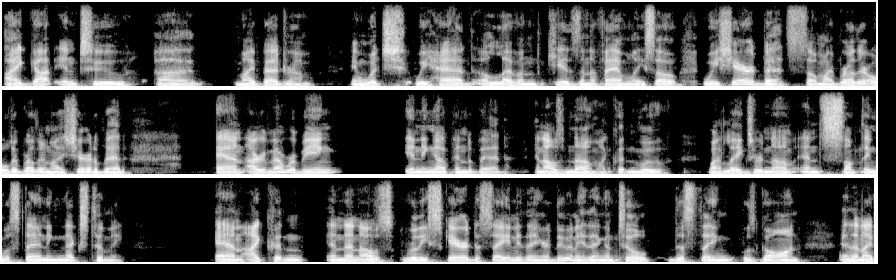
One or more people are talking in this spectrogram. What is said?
I got into uh, my bedroom in which we had 11 kids in the family. So we shared beds. So my brother, older brother, and I shared a bed. And I remember being ending up in the bed and I was numb. I couldn't move. My legs were numb and something was standing next to me and I couldn't. And then I was really scared to say anything or do anything until this thing was gone. And then I,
